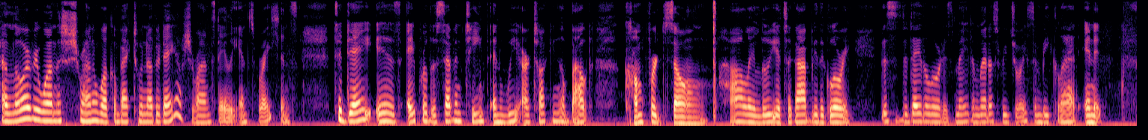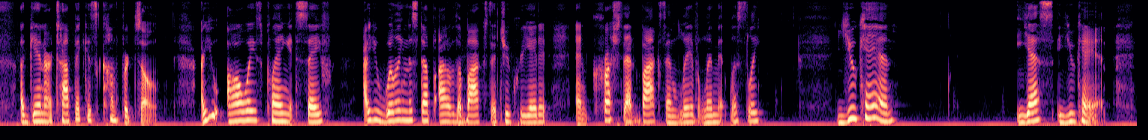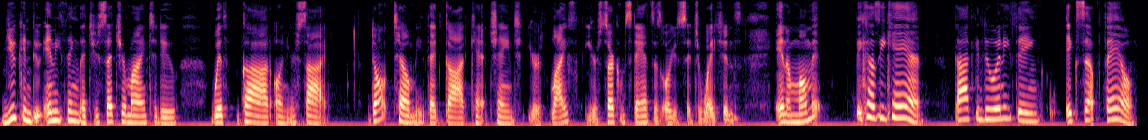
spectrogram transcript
Hello, everyone. This is Sharon, and welcome back to another day of Sharon's Daily Inspirations. Today is April the 17th, and we are talking about comfort zone. Hallelujah. To God be the glory. This is the day the Lord has made, and let us rejoice and be glad in it. Again, our topic is comfort zone. Are you always playing it safe? Are you willing to step out of the box that you created and crush that box and live limitlessly? You can. Yes, you can. You can do anything that you set your mind to do with God on your side. Don't tell me that God can't change your life, your circumstances, or your situations in a moment because He can. God can do anything except fail.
